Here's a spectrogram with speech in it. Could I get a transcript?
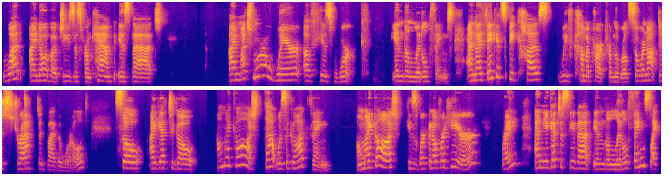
what I know about Jesus from camp is that I'm much more aware of his work in the little things. And I think it's because we've come apart from the world. So we're not distracted by the world. So I get to go, oh my gosh, that was a God thing. Oh my gosh, he's working over here, right? And you get to see that in the little things like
